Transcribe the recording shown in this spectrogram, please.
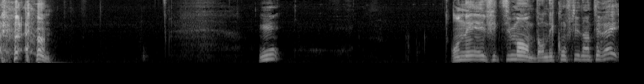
on est effectivement dans des conflits d'intérêts.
